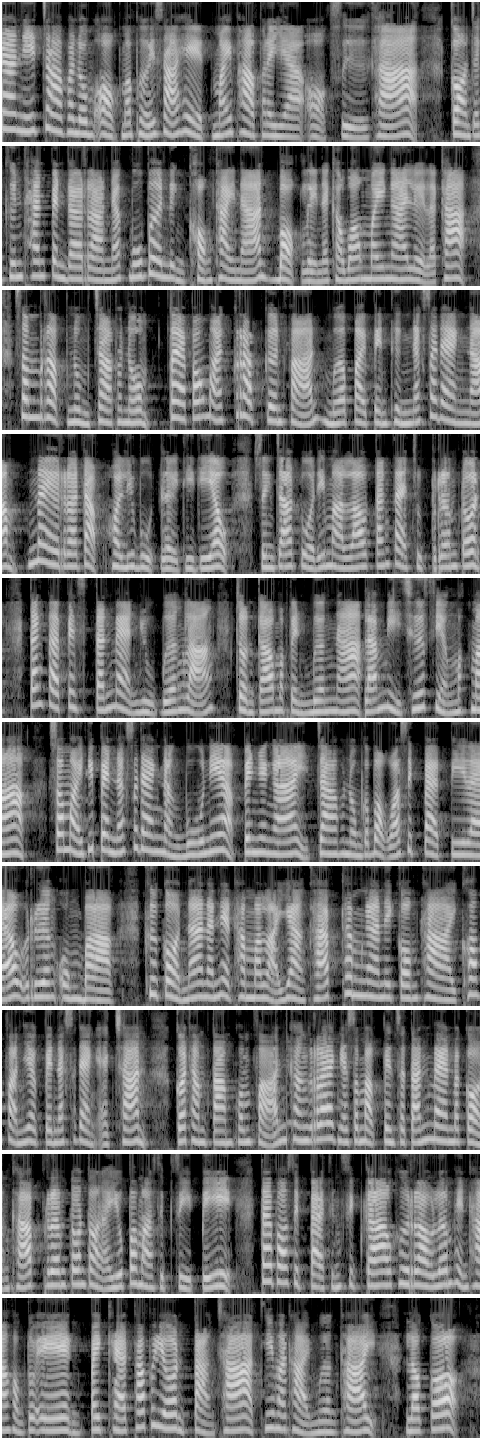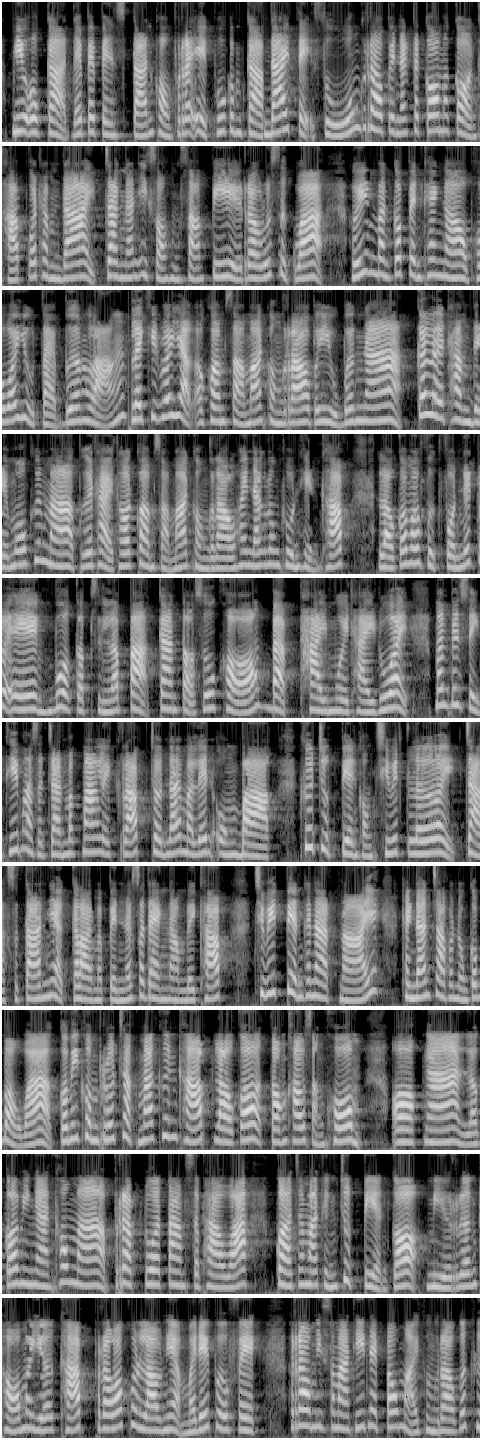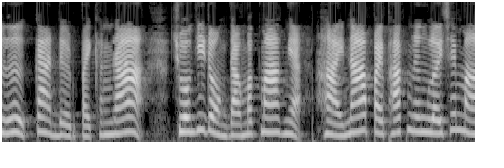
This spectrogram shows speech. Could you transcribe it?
งานนี้จาพนมออกมาเผยสาเหตุไม่พาภรรยาออกสื่อค่ะ ก่อนจะขึ้นแท่นเป็นดารานักบูเบอร์หนึ่งของไทยนั้นบอกเลยนะคะว่าไม่ง่ายเลยละค่ะสำหรับหนุ่มจาพนม แต่เป้าหมายกลับเกินฝันเมื่อไปเป็นถึงนักแสดงนำในระดับฮอลลีวูดเลยทีเดียว ซึ่งเจ้าตัวได้มาเล่าตั้งแต่จุดเริ่มต้น ตั้งแต่เป็นสตันแมนอยู่เบื้องหลัง จนก้าวมาเป็นเบื้องหน้า และมีชื่อเสียงมากๆ สมัยที่เป็นนักแสดงหนังบูเนี่ยเป็นยังไง จาพนมก็บอกว่า 18 ปีแล้ว เรื่ององค์บาก คือก่อนหน้านั้นเนี่ยทำมาหลายอย่างครับทำงานในกองถ่ายความฝันอยากเป็นนักแสดงแอคชั่นก็ทำตามความฝันครั้งแรกเนี่ยสมัครเป็นสตันแมนมาก่อนครับเริ่มต้นตอนอายุประมาณ 14 ปี แต่พอ18ถึง19 คือเราเริ่มเห็นทางของตัวเอง ไปแคสภาพยนตร์ต่างชาติที่มาถ่ายเมืองไทย แล้วก็ มีโอกาสได้ไปเป็นสตันท์ของพระเอกผู้กำกับ ได้เตะสูง เราเป็นนักตะก้อมาก่อนครับ ก็ทำได้ จากนั้นอีก 2-3 ปี เรารู้สึกว่า เฮ้ย มันก็เป็นแค่เงา เพราะว่าอยู่แต่เบื้องหลัง เลยคิดว่าอยากเอาความสามารถของเราไปอยู่เบื้องหน้า ก็เลยทำเดโมขึ้นมา เพื่อถ่ายทอดความสามารถของเราให้นักลงทุนเห็นครับ เราก็มาฝึกฝนด้วยตัวเอง บวกกับศิลปะการต่อสู้ของแบบไทยมวยไทยด้วย มันเป็นสิ่งที่มหัศจรรย์มากๆเลยครับ จนได้มาเล่นองค์บาก คือจุดเปลี่ยนของชีวิตเลย จากสตาร์เนี่ยกลายมาเป็นนักแสดงนำเลยครับ ชีวิตเปลี่ยนขนาดไหน ทางด้านจาพนมก็บอกว่า ก็มีคนรู้จักมากขึ้นครับ เราก็ต้องเข้าสังคม ออกงานแล้วก็มีงานเข้ามา ปรับตัวตามสภาวะ กว่าจะมาถึงจุดเปลี่ยนก็มีเรื่องท้อมาเยอะครับ เพราะว่าคนเราเนี่ยไม่ได้เพอร์เฟกเรามีสมาธิในเป้าหมายของเราก็คือ การเดินไปข้างหน้า ช่วงที่โด่งดังมากๆเนี่ยหายหน้าไปพักหนึงเลยใช่ไหม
